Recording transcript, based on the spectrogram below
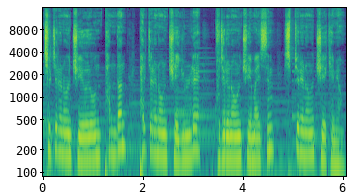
7절에 나오는 주의 의로운 판단 8절에 나오는 주의 율례 9절에 나오는 주의 말씀 10절에 나오는 주의 계명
